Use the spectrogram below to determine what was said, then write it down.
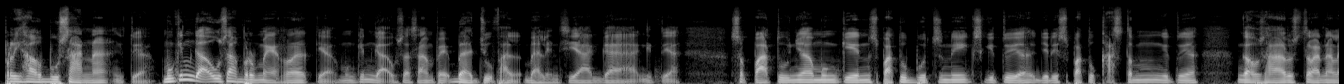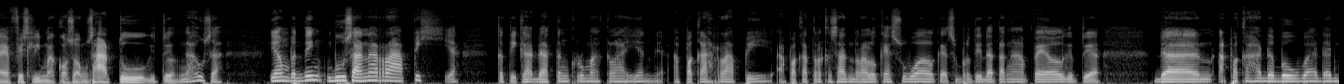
perihal busana gitu ya. Mungkin nggak usah bermerek ya, mungkin nggak usah sampai baju Balenciaga gitu ya. Sepatunya mungkin sepatu boots Knicks gitu ya, jadi sepatu custom gitu ya. Nggak usah harus celana Levi's 501 gitu, ya. nggak usah. Yang penting busana rapih ya ketika datang ke rumah klien ya. Apakah rapi, apakah terkesan terlalu casual kayak seperti datang apel gitu ya. Dan apakah ada bau badan?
